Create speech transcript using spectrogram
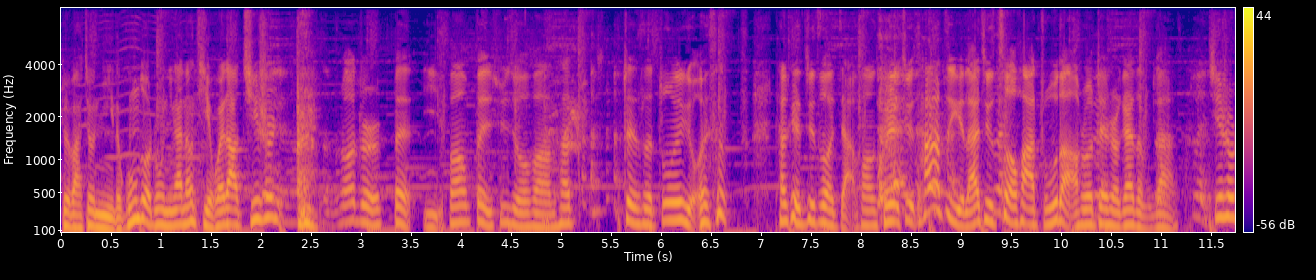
对吧？就你的工作中，你应该能体会到，其实怎么说，就是被乙方被需求方，他这次终于有一次，他可以去做甲方，可以去他自己来去策划主导，说这事儿该怎么干。其实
